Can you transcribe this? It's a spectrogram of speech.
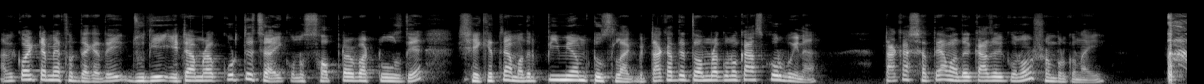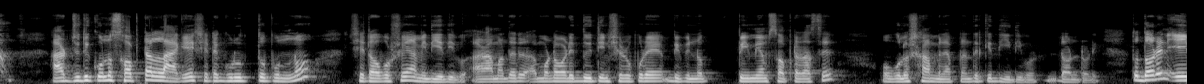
আমি কয়েকটা মেথড দেখা দিই। যদি এটা আমরা করতে চাই কোনো সফটওয়্যার বা টুলস দিয়ে, সেক্ষেত্রে আমাদের প্রিমিয়াম টুলস লাগবে। টাকাতে তো আমরা কোনো কাজ করবই না। টাকার সাথে আমাদের কাজের কোনো সম্পর্ক নাই। আর যদি কোনো সফটওয়্যার লাগে, সেটা গুরুত্বপূর্ণ, সেটা অবশ্যই আমি দিয়ে দিব। আর আমাদের মোটামুটি দুই তিনশোর উপরে বিভিন্ন প্রিমিয়াম সফটওয়্যার আছে। ওগুলো সামনে আপনাদেরকে দিয়ে দিব ডন্টরি। তো ধরেন এই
